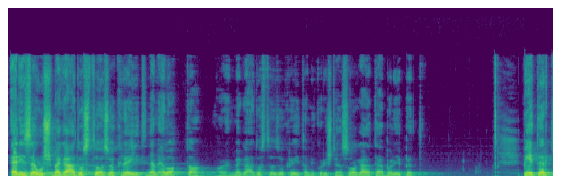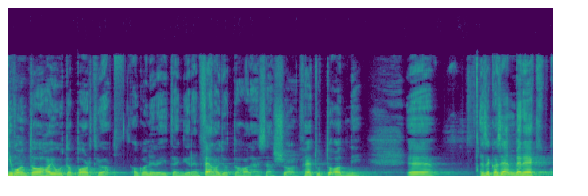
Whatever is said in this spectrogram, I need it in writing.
Elizeus megáldozta az ökreit, nem eladta, hanem megáldozta az ökreit, amikor Isten szolgálatába lépett. Péter kivonta a hajót a partra a Galileai tengeren, felhagyott a halászással, fel tudta adni. Ezek az emberek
